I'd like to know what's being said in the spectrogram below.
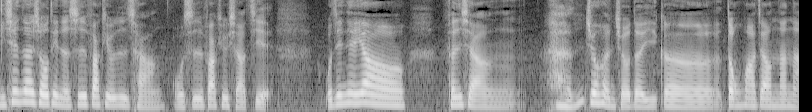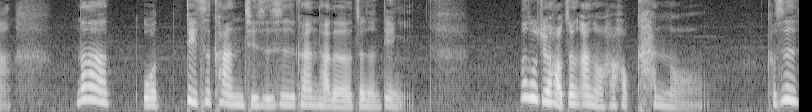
你现在收听的是 Fuck You 日常，我是 Fuck You 小姐。我今天要分享很久很久的一个动画，叫《娜娜》。娜娜，我第一次看其实是看她的真人电影，那时候觉得好震撼哦，好好看哦。可是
